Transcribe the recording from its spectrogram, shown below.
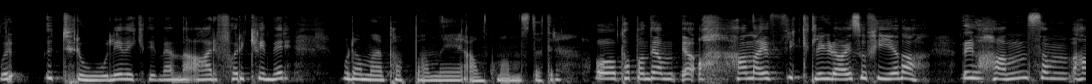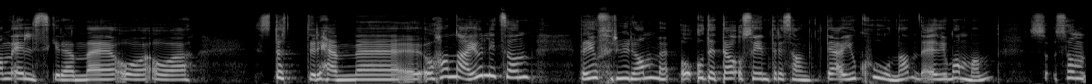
Hvor utrolig viktig mennene er for kvinner. Hvordan er pappaen i Amtmannens døtre? Og pappaen til ja, han er jo fryktelig glad i Sofie, da. Det er jo han som Han elsker henne og, og støtter henne. Og han er jo litt sånn Det er jo fru Ramm, Og, og, dette er også interessant. Det er jo kona, det er jo mammaen, som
